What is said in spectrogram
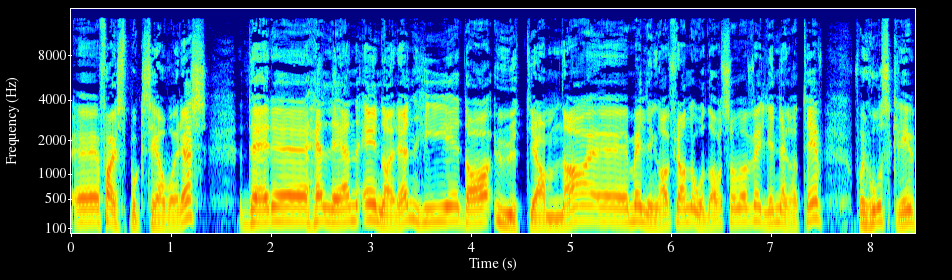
eh, Facebook-sida vår, der eh, Helen Einaren har da utjamna eh, meldinga fra Olav som var veldig negativ, for hun skriver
